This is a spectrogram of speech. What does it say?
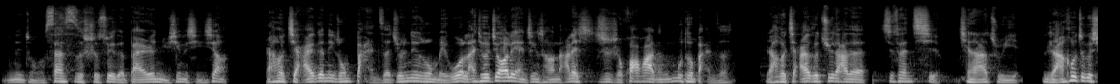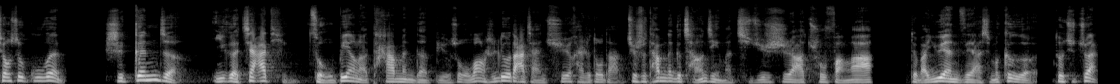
那种三四十岁的白人女性的形象，然后夹一个那种板子，就是那种美国篮球教练经常拿来指指画画的木头板子，然后夹一个巨大的计算器，请大家注意。然后这个销售顾问是跟着。一个家庭走遍了他们的，比如说我忘了是六大展区还是多大，就是他们那个场景嘛，起居室啊、厨房啊，对吧？院子呀，什么各个都去转。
